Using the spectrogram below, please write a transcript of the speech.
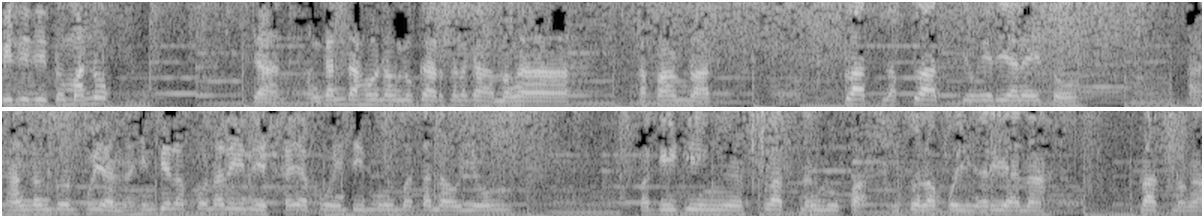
Pwede dito manok. Yan. Ang ganda ho ng lugar talaga, mga ka-farm lot. Flat na flat yung area na ito. At hanggang doon po yan. Hindi lang po nalinis, kaya po hindi mo matanaw yung pagiging flat ng lupa. Ito lang po yung area na flat mga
